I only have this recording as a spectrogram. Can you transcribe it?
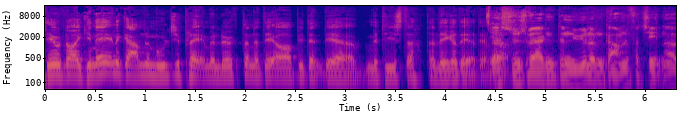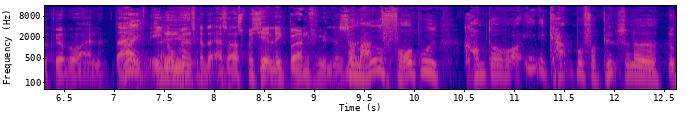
det er jo den originale gamle multiplan med lygterne deroppe i den der medister, der ligger der. der. Jeg synes hverken den nye eller den gamle fortjener at køre på vejene. Der er Nej. ikke, nogen mennesker, der, altså, og specielt ikke børnefamilier. Så mange forbud kom dog ind i kampen og forbyde sådan noget. Men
